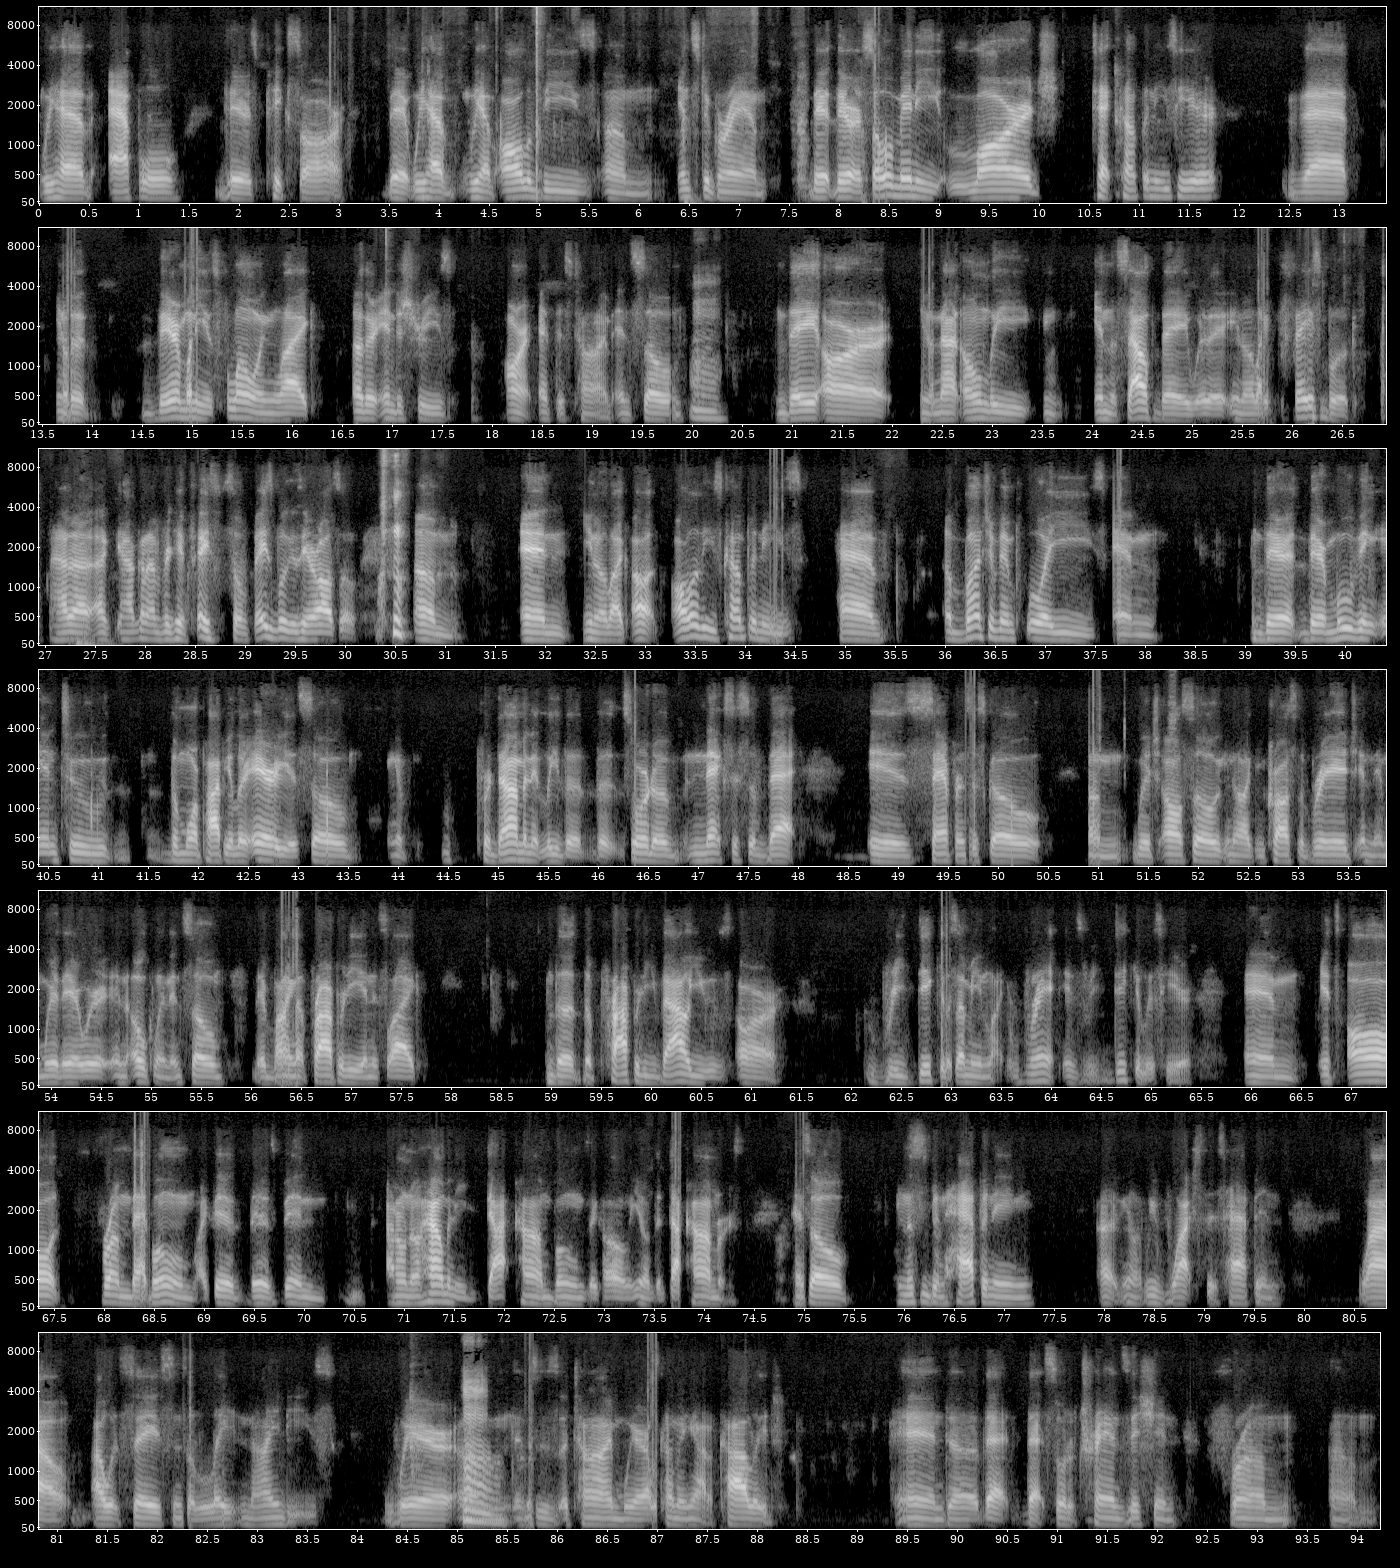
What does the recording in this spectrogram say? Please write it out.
We have Apple, there's Pixar, that we have we have all of these um, Instagram. There there are so many large tech companies here that you know the, their money is flowing like other industries aren't at this time and so Mm. they are you know not only in- the south bay where they you know like facebook how do I, I- how can i forget facebook so facebook is here also. Um and you know like all, all of these companies have a bunch of employees and they're they're moving into the more popular areas. So you know, predominantly the the sort of nexus of that is san francisco um, which also you know like you cross the bridge and then we're there we're in oakland and so they're buying up property and it's like the the property values are ridiculous. I mean like rent is ridiculous here and it's all from that boom like there there's been i don't know how many dot com booms they call you know the dot comers and so and this has been happening uh, you know we've watched this happen wow i would say since the late 90s where um and this is a time where i was coming out of college and uh, that that sort of transition from um,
